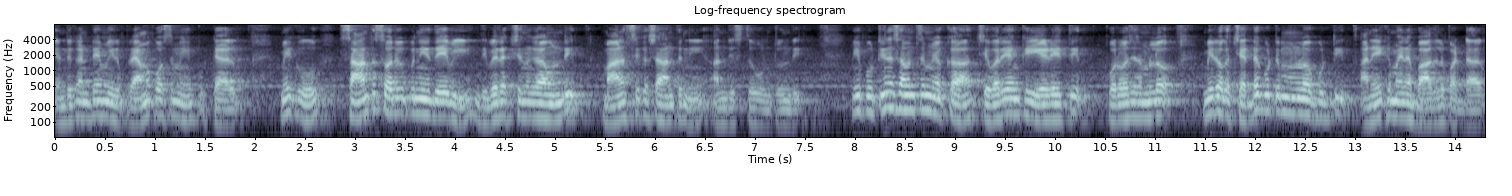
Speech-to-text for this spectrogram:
ఎందుకంటే మీరు ప్రేమ కోసమే పుట్టారు. మీకు శాంత స్వరూపిణీ దేవి దివ్యరక్షణగా ఉండి మానసిక శాంతిని అందిస్తూ ఉంటుంది. మీ పుట్టిన సంవత్సరం యొక్క చివరి అంక ఏడైతే పూర్వజన్మలో మీరు ఒక చెడ్డ కుటుంబంలో పుట్టి అనేకమైన బాధలు పడ్డారు.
